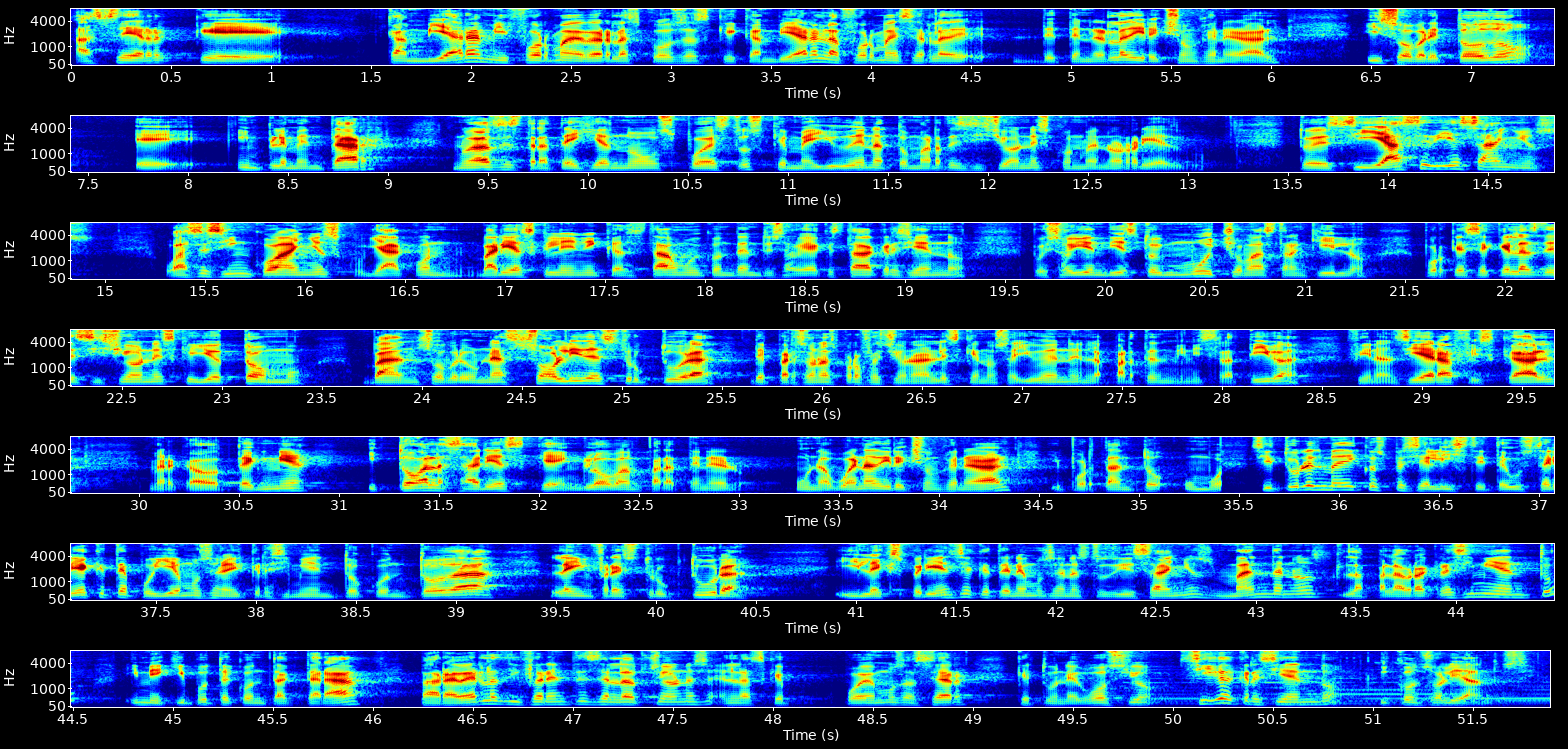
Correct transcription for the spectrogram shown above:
hacer que cambiara mi forma de ver las cosas, que cambiara la forma de, ser de tener la dirección general y sobre todo eh, implementar nuevas estrategias, nuevos puestos que me ayuden a tomar decisiones con menor riesgo. Entonces, si hace 10 años o hace cinco años, ya con varias clínicas, estaba muy contento y sabía que estaba creciendo, pues hoy en día estoy mucho más tranquilo porque sé que las decisiones que yo tomo van sobre una sólida estructura de personas profesionales que nos ayuden en la parte administrativa, financiera, fiscal, mercadotecnia y todas las áreas que engloban para tener una buena dirección general y por tanto un buen... Si tú eres médico especialista y te gustaría que te apoyemos en el crecimiento con toda la infraestructura, y la experiencia que tenemos en estos 10 años, mándanos la palabra crecimiento y mi equipo te contactará para ver las diferentes opciones en las que podemos hacer que tu negocio siga creciendo y consolidándose.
